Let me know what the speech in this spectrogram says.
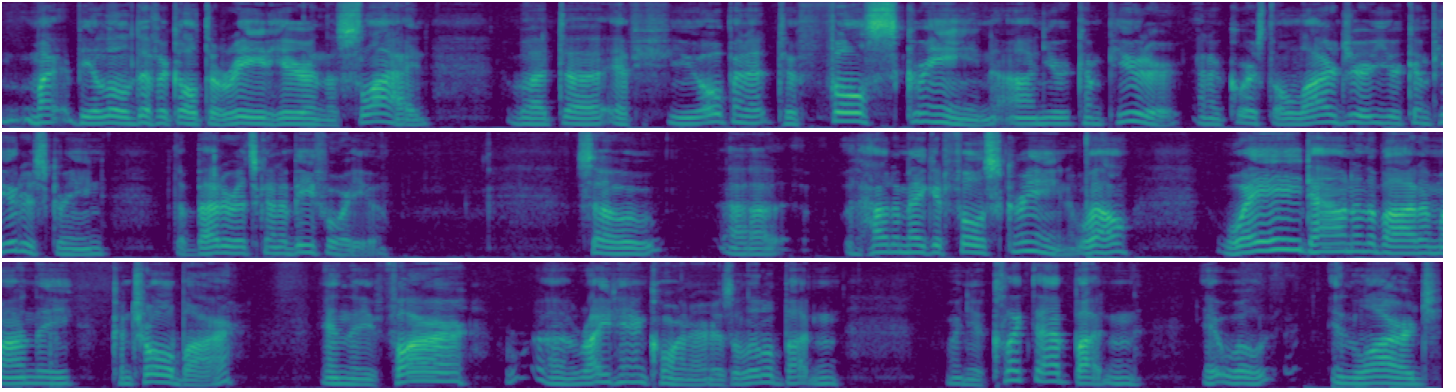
might be a little difficult to read here in the slide, but uh, if you open it to full screen on your computer, and of course, the larger your computer screen, the better it's going to be for you. So, uh, how to make it full screen? Well, way down in the bottom on the control bar, in the far uh, right hand corner, is a little button. When you click that button, it will enlarge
